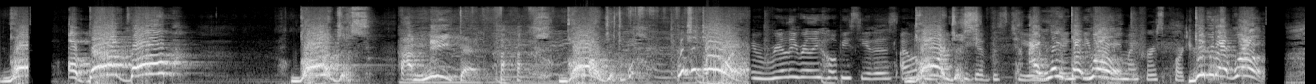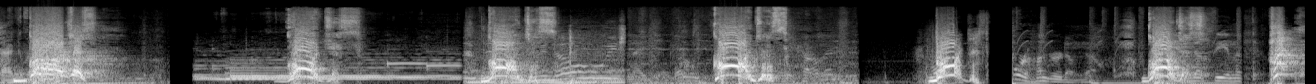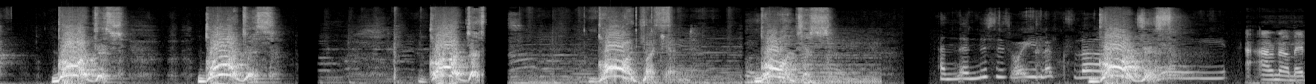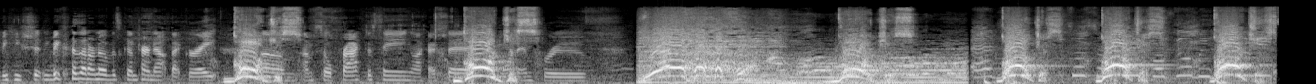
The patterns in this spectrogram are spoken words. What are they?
A bath bomb? Gorgeous. I need that. Gorgeous. What, you doing? I really, really hope you see this. I would love to give this to you. I want Thank that you for rug. being my first portrait. Give me that rug. Gorgeous. Gorgeous. Gorgeous. Gorgeous. Gorgeous. 400 of them. Gorgeous. Gorgeous. Gorgeous. Gorgeous. Gorgeous. Gorgeous. And then this is what he looks like. Gorgeous. I don't know. Maybe he shouldn't because I don't know if it's going to turn out that great. Gorgeous. Um, I'm still practicing. Like I said, I Gorgeous. improve. Gorgeous. Gorgeous. Gorgeous. Gorgeous.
